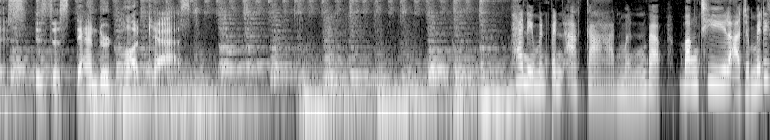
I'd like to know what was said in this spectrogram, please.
This is the Standard Podcast. panic มันเป็นอาการเหมือนแบบบางทีเราอาจจะไม่ได้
